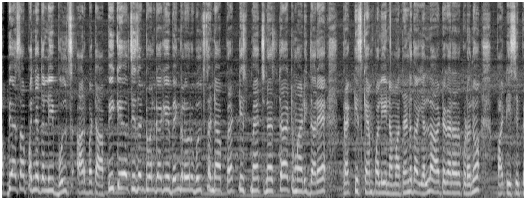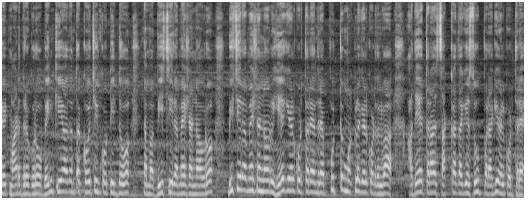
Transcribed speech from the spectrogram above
ಅಭ್ಯಾಸ ಪಂದ್ಯದಲ್ಲಿ ಬುಲ್ಸ್ ಆರ್ಭಟ. ಪಿ ಕೆ ಎಲ್ ಸೀಸನ್ ಟ್ವೆಲ್ಗಾಗಿ ಬೆಂಗಳೂರು ಬುಲ್ಸ್ ತಂಡ ಪ್ರಾಕ್ಟೀಸ್ ಮ್ಯಾಚ್ನ ಸ್ಟಾರ್ಟ್ ಮಾಡಿದ್ದಾರೆ. ಪ್ರಾಕ್ಟೀಸ್ ಕ್ಯಾಂಪಲ್ಲಿ ನಮ್ಮ ತಂಡದ ಎಲ್ಲ ಆಟಗಾರರು ಕೂಡ ಪಾರ್ಟಿಸಿಪೇಟ್ ಮಾಡಿದ್ರು ಗುರು. ಬೆಂಕಿಯಾದಂಥ ಕೋಚಿಂಗ್ ಕೊಟ್ಟಿದ್ದು ನಮ್ಮ ಬಿ ಸಿ ರಮೇಶ್ ಅಣ್ಣ ಅವರು. ಬಿ ಸಿ ರಮೇಶ್ ಅಣ್ಣ ಅವರು ಹೇಗೆ ಹೇಳ್ಕೊಡ್ತಾರೆ ಅಂದರೆ ಪುಟ್ಟು ಮಕ್ಳಿಗೆ ಹೇಳ್ಕೊಡ್ದಲ್ವಾ? ಅದೇ ಥರ ಸಖತ್ತಾಗಿ ಸೂಪರಾಗಿ ಹೇಳ್ಕೊಡ್ತಾರೆ.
